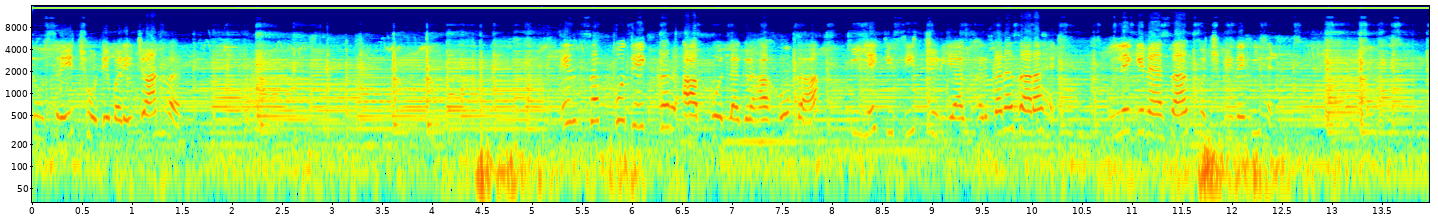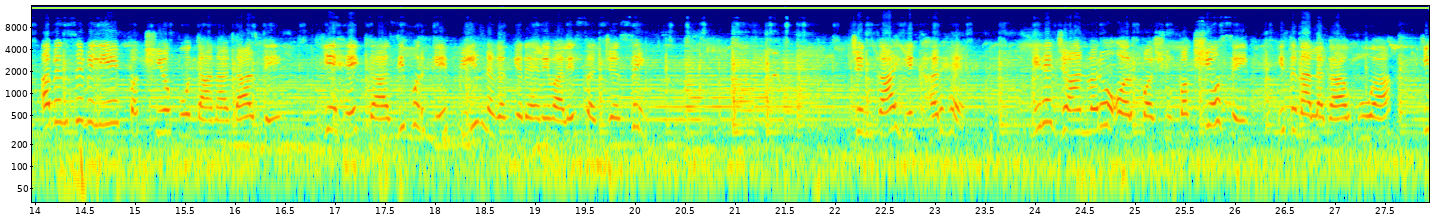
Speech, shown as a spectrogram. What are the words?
दूसरे छोटे बड़े जानवर। सबको देखकर आपको लग रहा होगा कि ये किसी चिड़ियाघर का नज़ारा है, लेकिन ऐसा कुछ भी नहीं है। अब इनसे मिलिए पक्षियों को दाना डालते, ये है गाजीपुर के पीर नगर के रहने वाले संजय सिंह, जिनका ये घर है। इन्हें जानवरों और पशु पक्षियों से इतना लगाव हुआ कि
